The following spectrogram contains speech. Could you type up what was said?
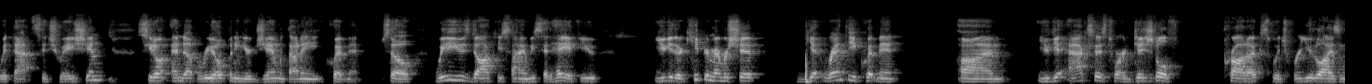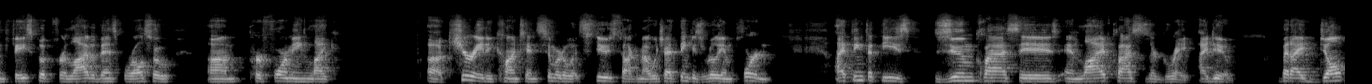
with that situation, so you don't end up reopening your gym without any equipment. So we used DocuSign. We said, hey, if you you either keep your membership, get rent the equipment, um, you get access to our digital products, which we're utilizing Facebook for live events. But we're also um, performing like uh, curated content similar to what Stu's talking about, which I think is really important. I think that these Zoom classes and live classes are great. I do. But I don't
